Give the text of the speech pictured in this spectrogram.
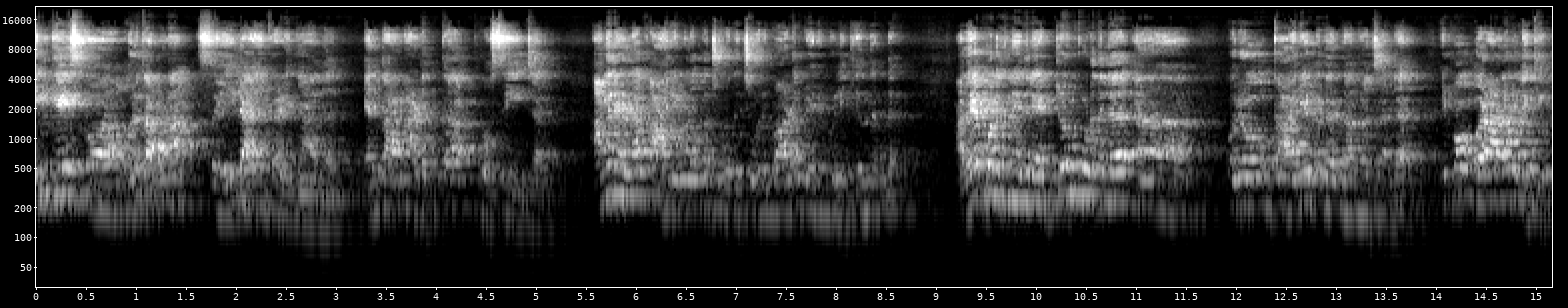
ഇൻ കേസ് ഒരു തവണ ഫെയിലായി കഴിഞ്ഞാൽ എന്താണ് അടുത്ത പ്രൊസീജിയർ അങ്ങനെയുള്ള കാര്യങ്ങളൊക്കെ ചോദിച്ച് ഒരുപാട് പേര് വിളിക്കുന്നുണ്ട്. അതേപോലെ തന്നെ ഇതിൽ ഏറ്റവും കൂടുതൽ ഒരു കാര്യമുള്ളത് എന്താണെന്ന് വെച്ചാൽ ഇപ്പോൾ ഒരാളെ വിളിക്കും.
